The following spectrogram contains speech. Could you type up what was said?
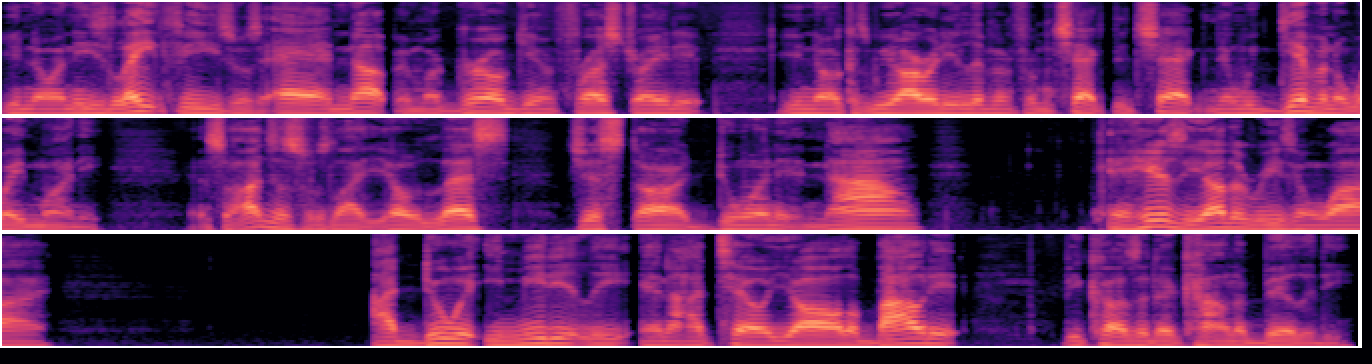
You know, and these late fees was adding up and my girl getting frustrated, you know, because we already living from check to check and then we giving away money. And so I just was like, yo, let's just start doing it now. And here's the other reason why I do it immediately and I tell y'all about it because of the accountability.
